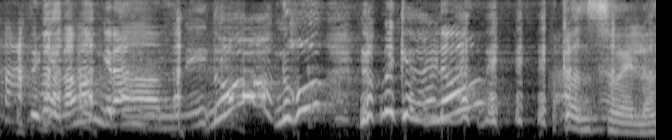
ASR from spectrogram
Te quedaban grandes. No, no, no me quedan ¿No? grandes. Consuelo,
